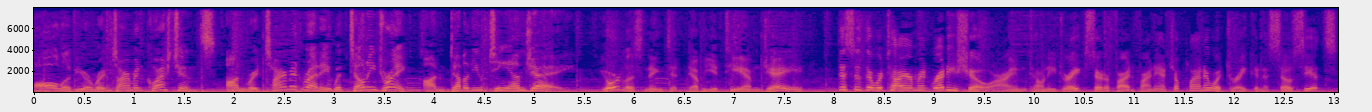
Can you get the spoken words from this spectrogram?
all of your retirement questions on Retirement Ready with Tony Drake on WTMJ. You're listening to WTMJ. This is the Retirement Ready Show. I'm Tony Drake, certified financial planner with Drake and Associates.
